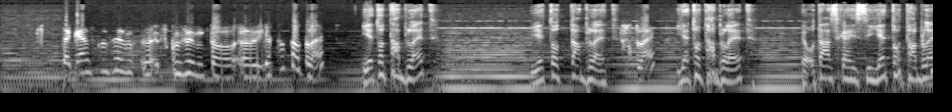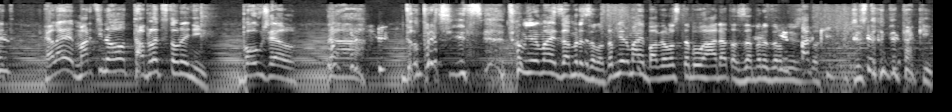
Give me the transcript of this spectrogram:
tak já zkusím, zkusím to. Eh, Je to tablet? Je to tablet? Je to tablet. Tablet? Je to tablet? Je otázka, jestli je to tablet? Hele, Martino, tablet to není. Bohužel. Ah, do prčic. To mě normálně zamrzelo. To mě normálně bavilo s tebou hádat a zamrzelo mě, že to, že to ty taky.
